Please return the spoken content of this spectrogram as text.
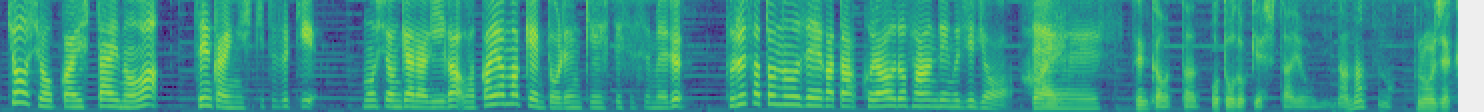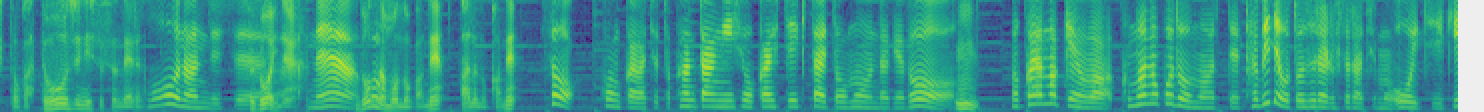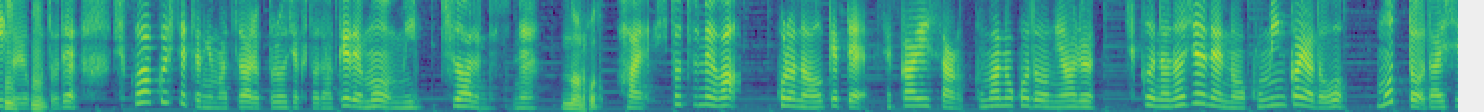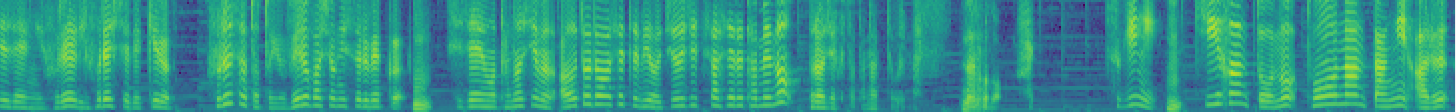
今日紹介したいのは前回に引き続きモーションギャラリーが和歌山県と連携して進めるふるさと納税型クラウドファンディング事業です。前回お届けしたように7つのプロジェクトが同時に進んでいる。そうなんです。すごいねねえどんなこものがね、あるのかね。そう。今回はちょっと簡単に紹介していきたいと思うんだけど、うん。和歌山県は熊野古道を回って旅で訪れる人たちも多い地域ということで、宿泊施設にまつわるプロジェクトだけでも3つあるんですね。なるほど。はい。1つ目はコロナを受けて世界遺産熊野古道にある築70年の古民家宿をもっと大自然に触れリフレッシュできるふるさとと呼べる場所にするべく、うん自然を楽しむアウトドア設備を充実させるためのプロジェクトとなっております。なるほど。次に、うん紀伊半島の東南端にある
